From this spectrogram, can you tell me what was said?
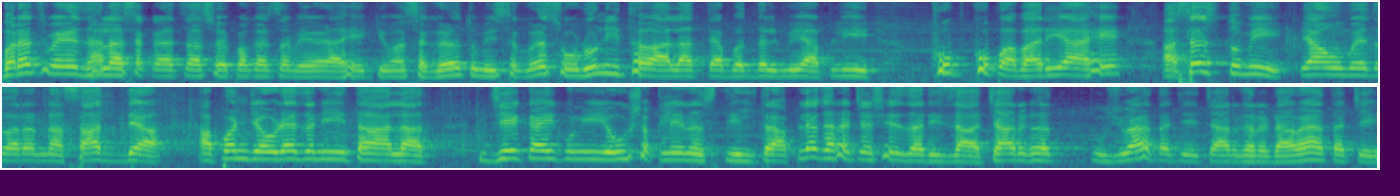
बराच वेळ झाला सकाळचा स्वयंपाकाचा वेळ आहे किंवा सगळं तुम्ही सगळं सोडून इथं आलात त्याबद्दल मी आपली खूप खूप आभारी आहे. असंच तुम्ही या उमेदवारांना साथ द्या. आपण जेवढ्या जणी इथं आलात जे काही कुणी येऊ शकले नसतील तर आपल्या घराच्या शेजारी जा चार घर उजव्या हाताचे चार घर डाव्या हाताचे.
